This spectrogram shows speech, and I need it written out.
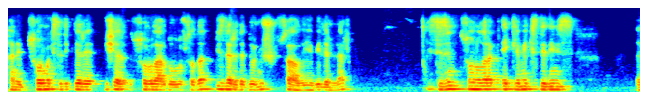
hani sormak istedikleri bir şey sorular da olursa da bizlere de dönüş sağlayabilirler. Sizin son olarak eklemek istediğiniz, e,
